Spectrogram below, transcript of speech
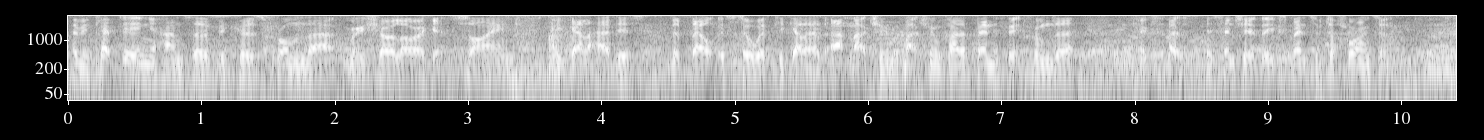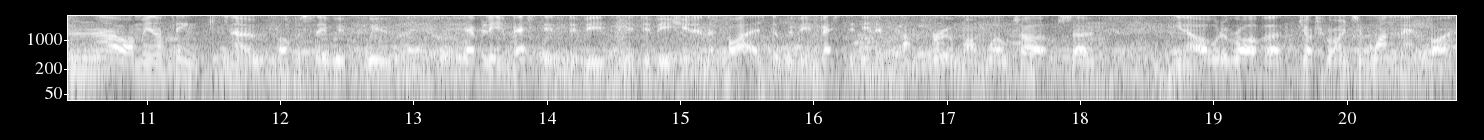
Have you kept it in your hands though? Because from that, Mauricio Lara gets signed. Kid Galahad is the belt is still with Kid Galahad at Matchroom. Would Matchroom kind of benefit from the essentially at the expense of Josh Warrington? No, I mean I think you know obviously we've, we've heavily invested in the, in the division and the fighters that we've invested in have come through and won world titles. So you know I would have rather Josh Warrington won that fight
